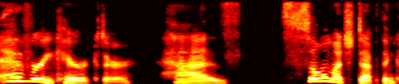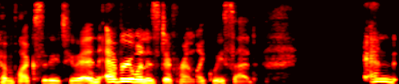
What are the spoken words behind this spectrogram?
every character has so much depth and complexity to it and everyone is different like we said. And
